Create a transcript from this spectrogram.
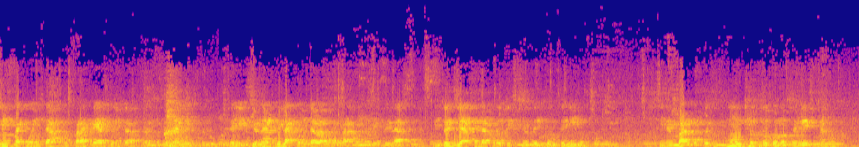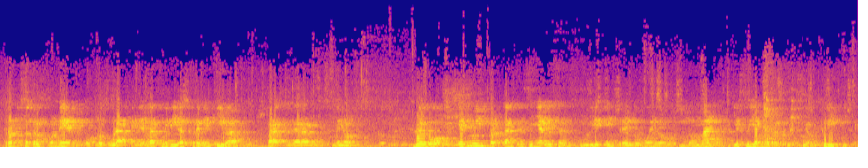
esta cuenta, pues para crear cuentas tradicionales, seleccionar que la cuenta va a ser para menores de edad. Entonces ya hace la protección del contenido. Sin embargo, pues muchos no conocen esto, Pero nosotros poner o procurar tener las medidas preventivas para cuidar a los menores. Luego, es muy importante enseñarles a distinguir entre lo bueno y lo malo, y esto llamo recepción crítica.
